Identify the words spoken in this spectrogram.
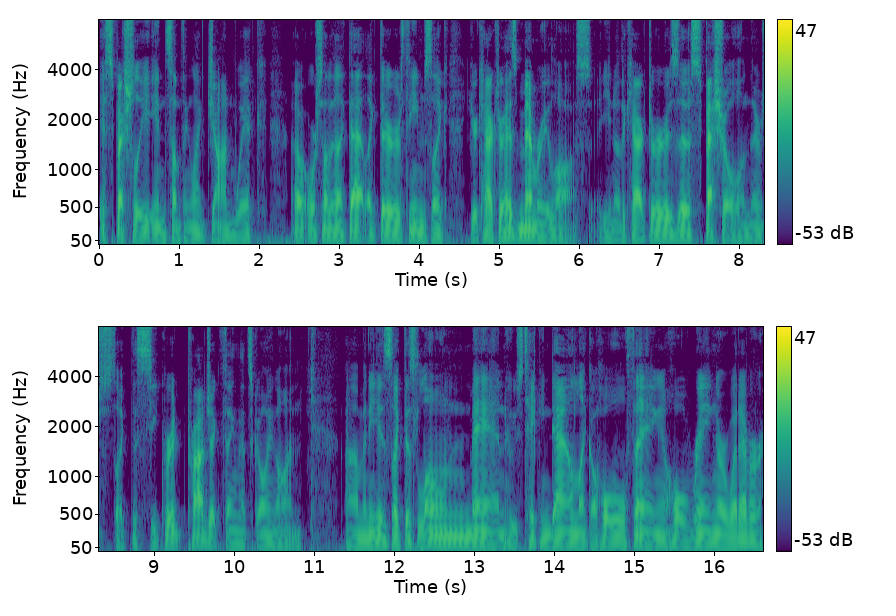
especially in something like John Wick uh, or something like that. Like there are themes like your character has memory loss. You know, the character is a special, and there's like the secret project thing that's going on. Um, and he is like this lone man who's taking down like a whole thing, a whole ring or whatever.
